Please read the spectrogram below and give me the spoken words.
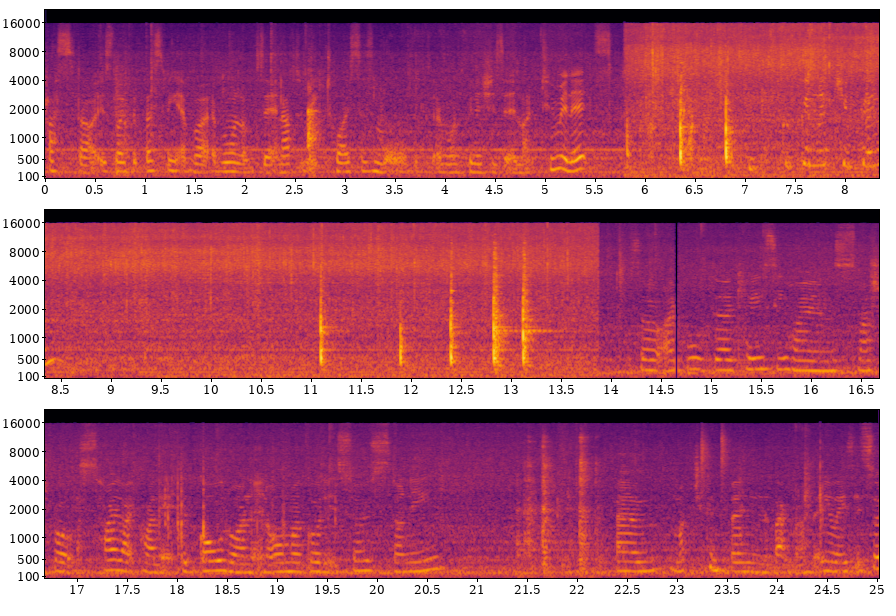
pasta. It's like the best thing ever. Everyone loves it and I have to make twice as more because everyone finishes it in like two minutes. Cooking chicken. So I bought the Casey Holmes Smashbox highlight palette, the gold one, and oh my god, it's so stunning. Um, my chicken's burning in the background, but anyways, it's so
